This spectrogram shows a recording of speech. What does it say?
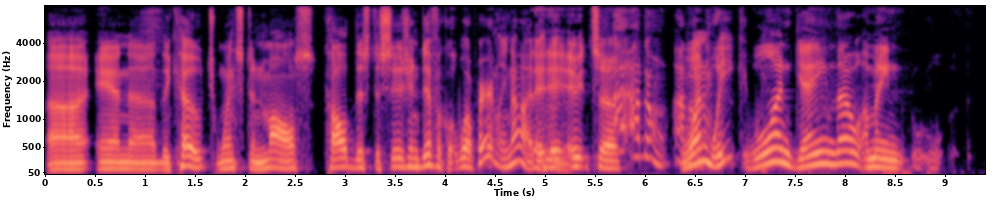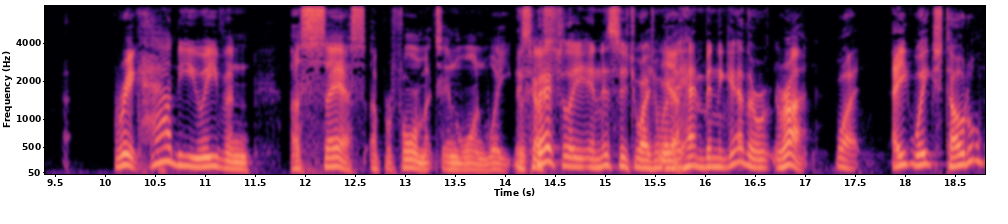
Uh, and uh, the coach Winston Moss called this decision difficult. Well, apparently not. It, it- it's uh, I don't. I one don't- week. One game, though. I mean, Rick, how do you even assess a performance in one week? Because- Especially in this situation where Yeah. they hadn't been together. Right. What? Eight weeks total?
